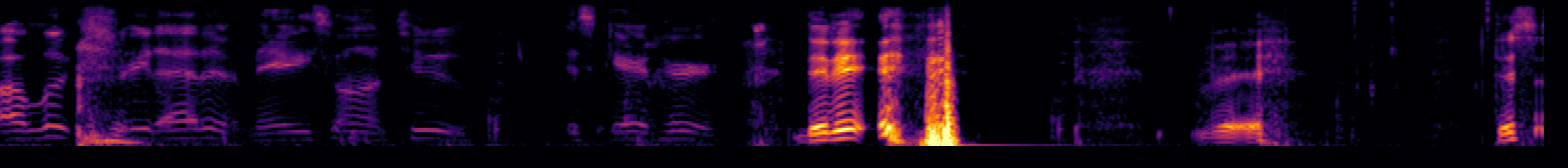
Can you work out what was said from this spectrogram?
I looked straight at him. Mary saw him too. It scared her. Did it? Man. this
